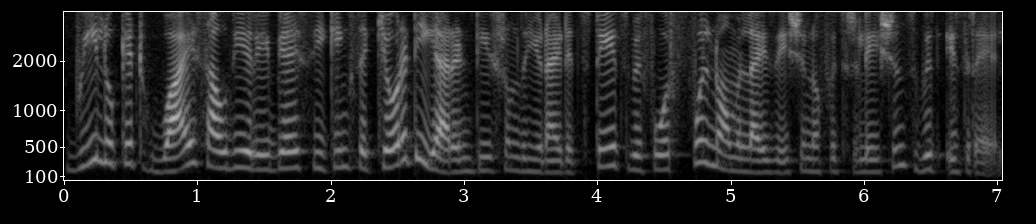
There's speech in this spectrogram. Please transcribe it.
we look at why Saudi Arabia is seeking security guarantees from the United States before full normalization of its relations with Israel.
